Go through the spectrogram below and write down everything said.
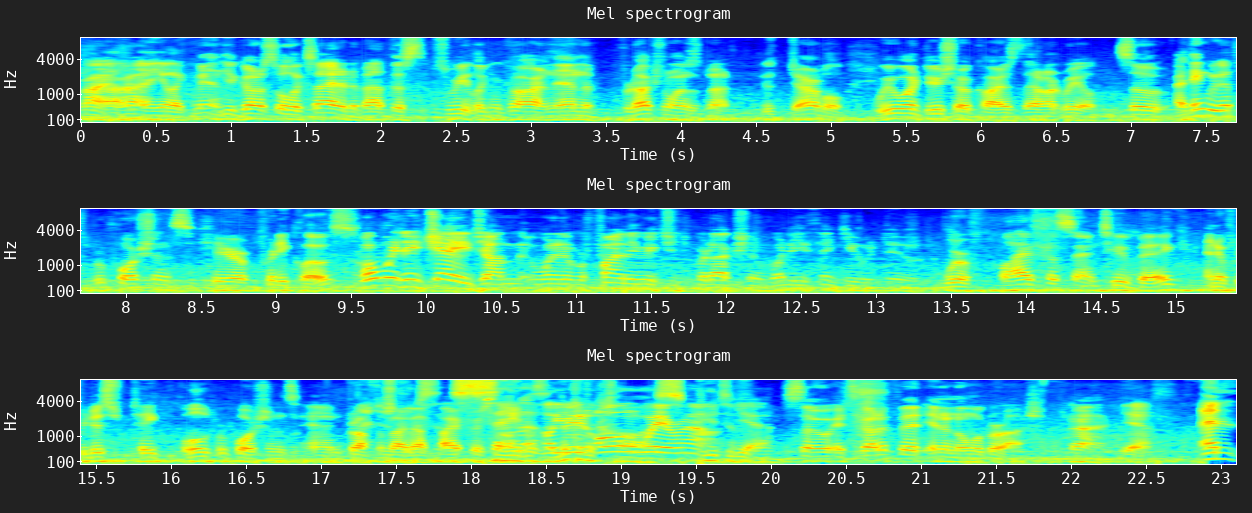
Right, Uh, right. And you're like, man, you got us all excited about this sweet-looking car, and then the production one's not terrible. We won't do show cars that aren't real. So I think we got the proportions here pretty close. What would you change on when it finally reaches production? What do you think you would do? We're five percent too big, and if we just take all the proportions and drop them by about five percent, doesn't Oh, it? you mean all the way around? Beautiful. yeah. So it's got to fit in a normal garage. Right. Yeah. And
